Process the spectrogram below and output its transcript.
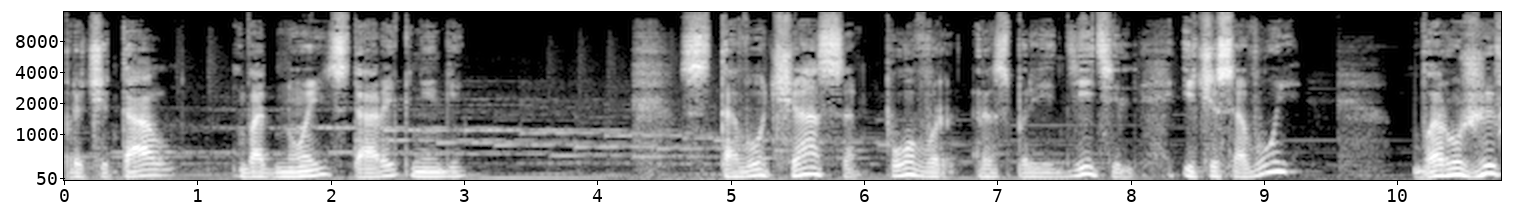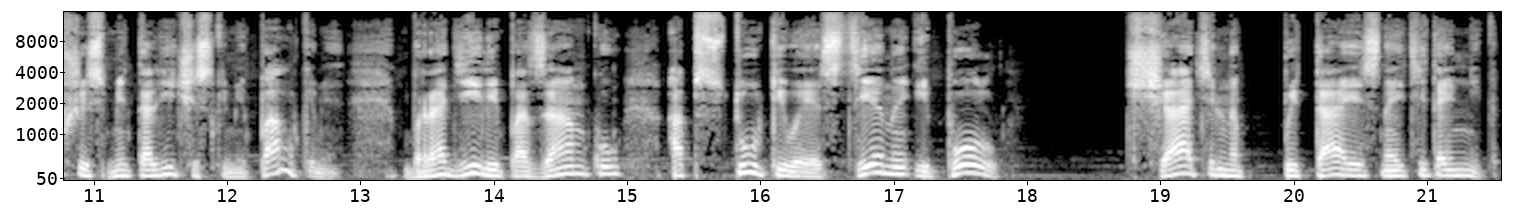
прочитал в одной старой книге. С того часа повар-распорядитель и часовой, вооружившись металлическими палками, бродили по замку, обстукивая стены и пол, тщательно пытаясь найти тайник.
